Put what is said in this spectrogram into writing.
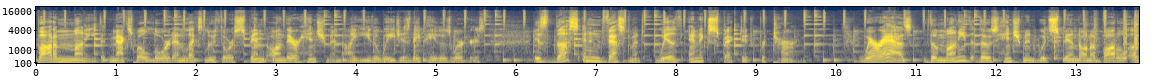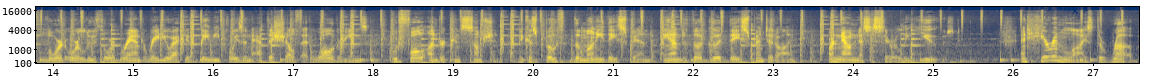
bottom money that Maxwell Lord and Lex Luthor spend on their henchmen, i.e., the wages they pay those workers, is thus an investment with an expected return. Whereas the money that those henchmen would spend on a bottle of Lord or Luthor brand radioactive baby poison at the shelf at Walgreens would fall under consumption, because both the money they spend and the good they spent it on are now necessarily used. And herein lies the rub.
